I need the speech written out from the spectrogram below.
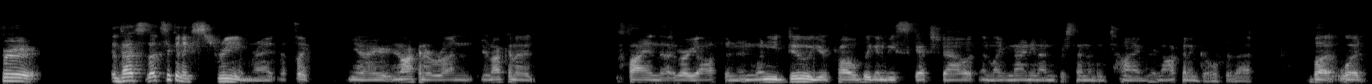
for that's that's like an extreme, right? That's like you know you're not gonna run, you're not gonna find that very often, and when you do, you're probably gonna be sketched out, and like 99% of the time, you're not gonna go for that. But what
